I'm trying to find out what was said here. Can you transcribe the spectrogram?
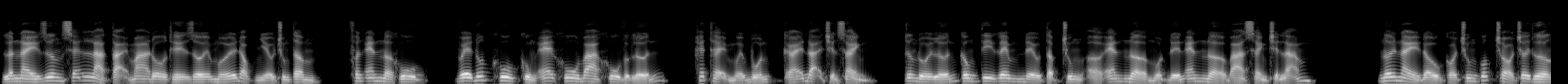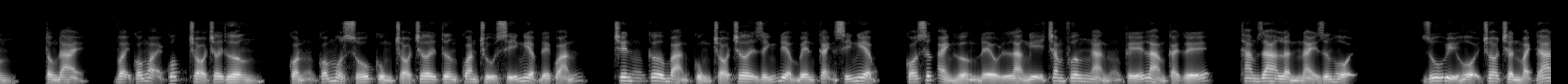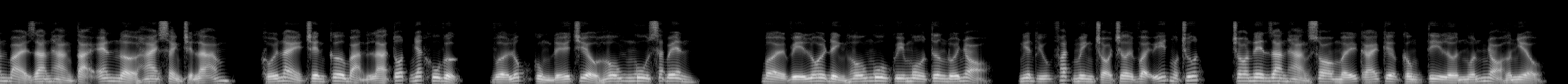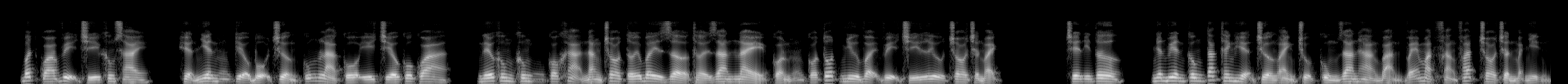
Lần này Dương sẽ là tại ma đô thế giới mới đọc nhiều trung tâm, phân N khu, V đút khu cùng E khu 3 khu vực lớn, hết thể 14 cái đại triển sảnh, tương đối lớn công ty game đều tập trung ở N1 đến N3 sảnh triển lãm. Nơi này đầu có Trung Quốc trò chơi thường, tổng đài, vậy có ngoại quốc trò chơi thường còn có một số cùng trò chơi tương quan chủ xí nghiệp đề quán, trên cơ bản cùng trò chơi dính điểm bên cạnh xí nghiệp, có sức ảnh hưởng đều là nghị trăm phương ngàn kế làm cái ghế, tham gia lần này dương hội. Du ủy hội cho Trần Mạch an bài gian hàng tại N2 sảnh triển lãm, khối này trên cơ bản là tốt nhất khu vực, vừa lúc cùng đế triều hô ngu sát bên. Bởi vì lôi đỉnh hô ngu quy mô tương đối nhỏ, nghiên cứu phát minh trò chơi vậy ít một chút, cho nên gian hàng so mấy cái kia công ty lớn muốn nhỏ hơn nhiều, bất quá vị trí không sai, hiển nhiên tiểu bộ trưởng cũng là cố ý chiếu cô qua, nếu không không có khả năng cho tới bây giờ thời gian này còn có tốt như vậy vị trí lưu cho Trần Mạch. Trên Inter, nhân viên công tác thanh hiện trường ảnh chụp cùng gian hàng bản vẽ mặt phẳng phát cho Trần Mạch nhìn.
